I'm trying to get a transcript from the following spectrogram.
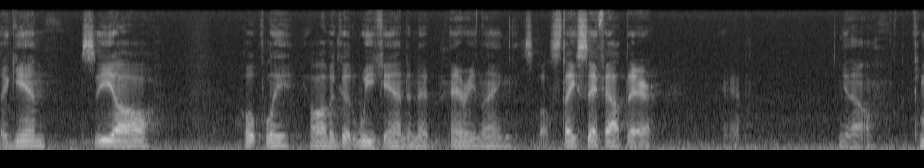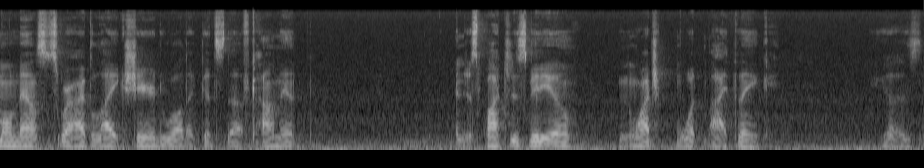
again, see y'all. Hopefully, y'all have a good weekend and everything. So, stay safe out there. And, you know, come on down, subscribe, like, share, do all that good stuff, comment, and just watch this video and watch what I think because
